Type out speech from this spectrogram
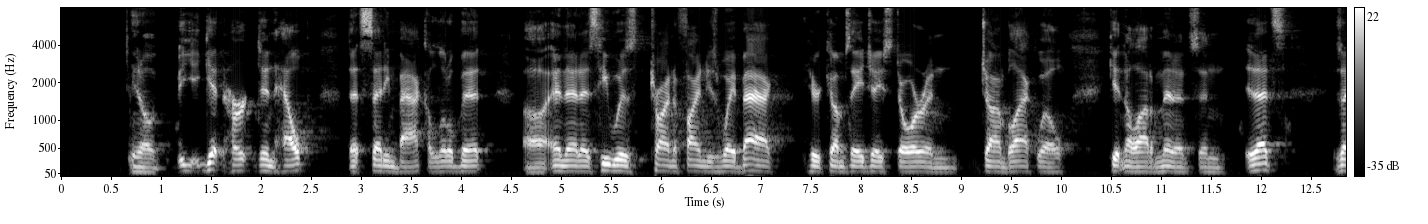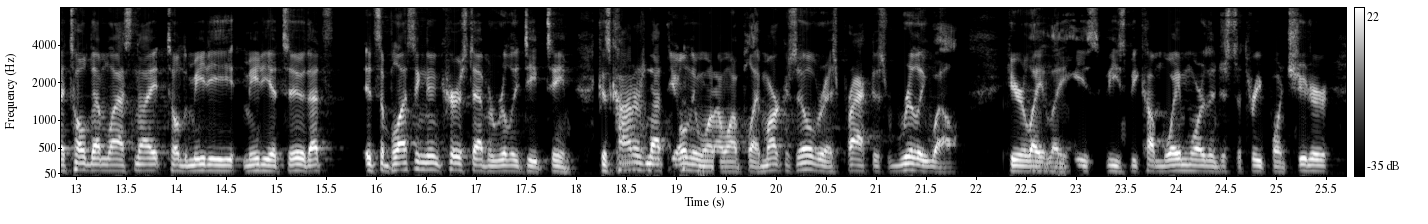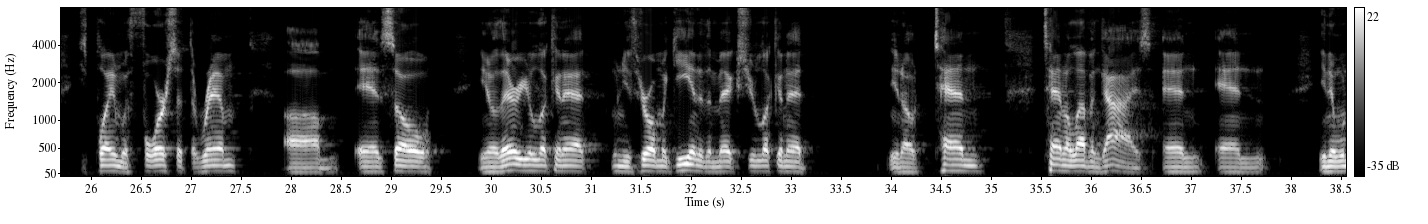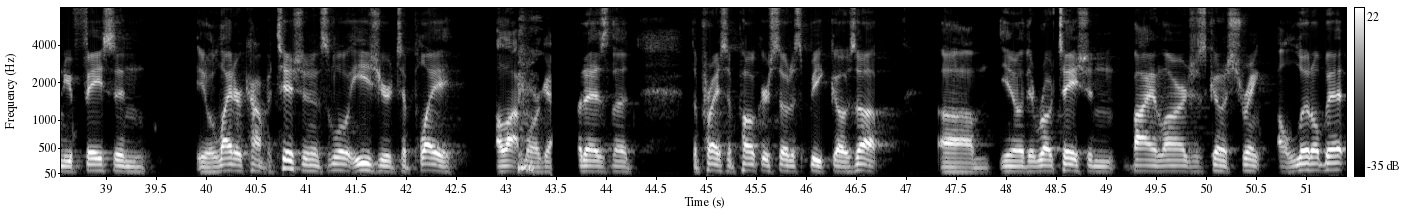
you know, getting hurt didn't help. That set him back a little bit. Uh, and then as he was trying to find his way back, here comes AJ Storr and John Blackwell getting a lot of minutes. And that's, as I told them last night, told the media, media too, that's it's a blessing and curse to have a really deep team because Connor's not the only one I want to play. Markus Ilver has practiced really well here lately. Mm-hmm. He's he's become way more than just a three point shooter. He's playing with force at the rim, um, and so you know there you're looking at when you throw McGee into the mix, you're looking at you know 10, 10 11 guys, and and you know when you're facing you know lighter competition, it's a little easier to play a lot more guys. But as the the price of poker, so to speak, goes up, um, you know, the rotation by and large is going to shrink a little bit.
